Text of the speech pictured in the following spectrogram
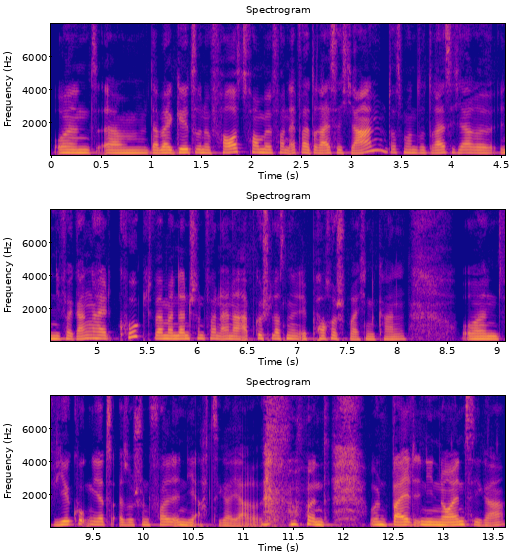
Und ähm, dabei gilt so eine Faustformel von etwa 30 Jahren, dass man so 30 Jahre in die Vergangenheit guckt, weil man dann schon von einer abgeschlossenen Epoche sprechen kann. Und wir gucken jetzt also schon voll in die 80er Jahre und, und bald in die 90er,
